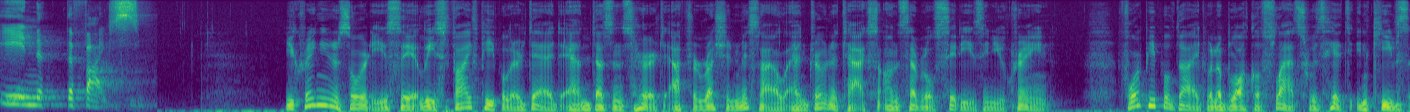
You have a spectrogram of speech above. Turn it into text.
in the face. Ukrainian authorities say at least five people are dead and dozens hurt after Russian missile and drone attacks on several cities in Ukraine. Four people died when a block of flats was hit in Kiev's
